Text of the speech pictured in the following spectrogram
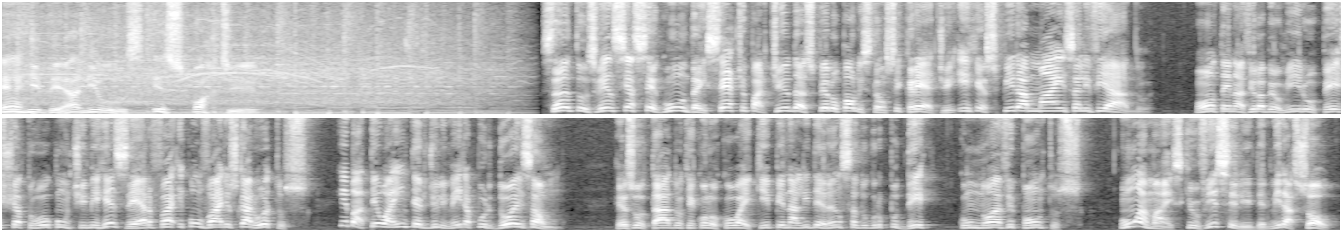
RBA News Esporte. Santos vence a segunda em sete partidas pelo Paulistão Sicredi e respira mais aliviado. Ontem na Vila Belmiro, o Peixe atuou com um time reserva e com vários garotos e bateu a Inter de Limeira por 2 a 1. Resultado que colocou a equipe na liderança do grupo D com nove pontos, um a mais que o vice-líder Mirassol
